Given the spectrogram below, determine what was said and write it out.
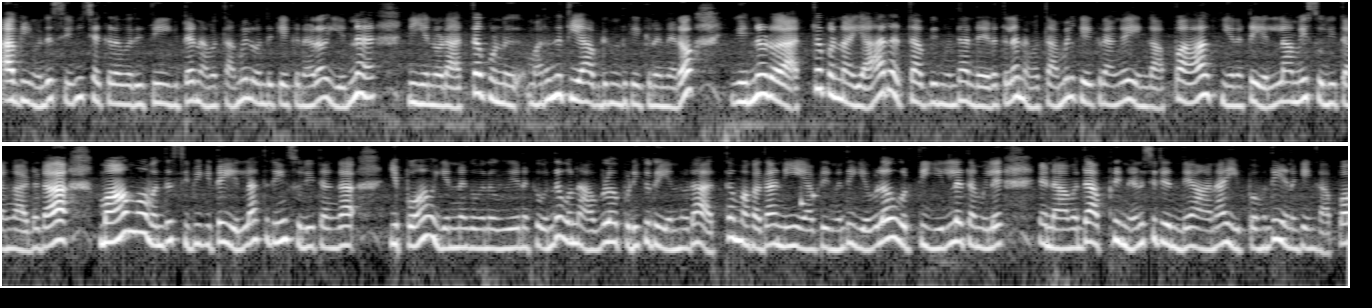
அப்படின்னு வந்து சிவி சக்கரவர்த்தி கிட்ட நம்ம தமிழ் வந்து கேட்குற நேரம் என்ன? நீ என்னோட அத்தை பொண்ணு மறந்துட்டியா? அப்படின்னு வந்து கேட்குற நேரம் என்னோட அத்தை பொண்ணு நான் யார் அத்தை அப்படின்னு வந்து அந்த இடத்துல நம்ம தமிழ் கேட்குறாங்க எங்கள் அப்பா என்கிட்ட எல்லாமே சொல்லிட்டாங்க. அடடா மாமா வந்து சிபிக்கிட்ட எல்லாத்துட்டையும் சொல்லிட்டாங்க. இப்போ எனக்கு வந்து- எனக்கு வந்து ஒன்று அவ்வளோ பிடிக்குது. என்னோட அத்தை மக தான் நீ அப்படின்னு வந்து எவ்வளோ ஒருத்தி இல்லை தமிழ். நான் வந்து அப்படி நினச்சிட்டு இருந்தேன். ஆனால் இப்போ வந்து எனக்கு எங்கள் அப்பா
